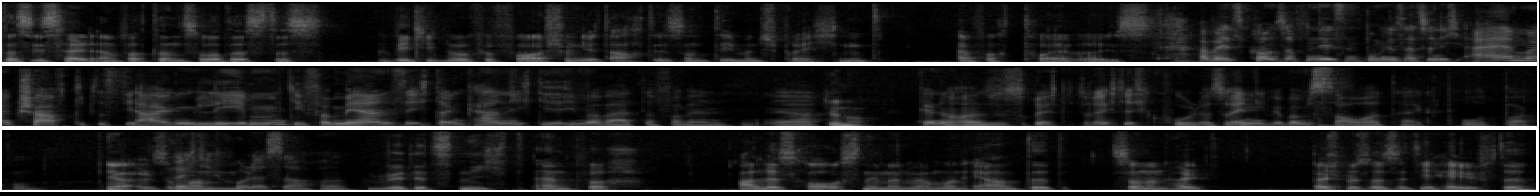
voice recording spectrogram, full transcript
das ist halt einfach dann so, dass das wirklich nur für Forschung gedacht ist und dementsprechend einfach teurer ist. Aber jetzt kommt es auf den nächsten Punkt. Das heißt, wenn ich einmal geschafft habe, dass die Algen leben, die vermehren sich, dann kann ich die immer weiter verwenden. Ja? Genau. Genau, also das ist richtig, richtig cool. Also ähnlich wie beim Sauerteigbrot backen. Ja, also richtig man coole Sache. Wird jetzt nicht einfach alles rausnehmen, wenn man erntet, sondern halt beispielsweise die Hälfte.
